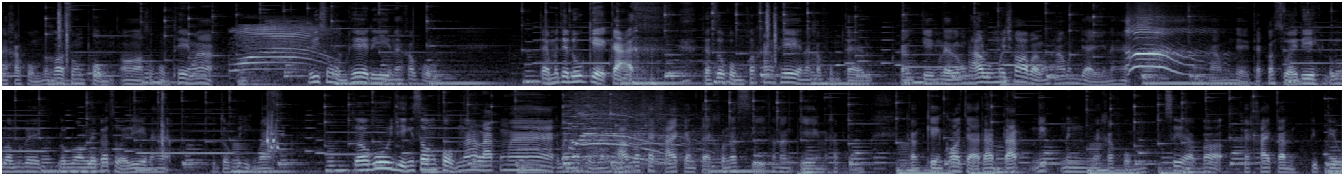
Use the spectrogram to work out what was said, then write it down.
นะครับผมแล้วก็ทรงผมอ๋อทรงผมเท่มากวิทรงผมเท่ดีนะครับผม แต่มันจะดูเกะกะ แต่ทรงผมค่อนข้างเท่นะครับ ผมแต่กางเกงอะไรรองเท้าลุงไม่ชอบอะรองเท้ามันใหญ่นะฮะรองเท้ามันใหญ่แต่ก็สวยดีรวมๆเลยรวมๆเลยก็สวยดีนะฮะตัวผู้หญิงบ้าตัวผู้หญิงทรงผมน่ารักมากนะครับผมรองเท้าก็คล้ายๆ กันแต่คนละสีเท่านั้นเองนะครับผมกางเกงก็จะรัดๆนิดนึงนะครับผมเสื้อก็คล้ายๆ กันปิว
